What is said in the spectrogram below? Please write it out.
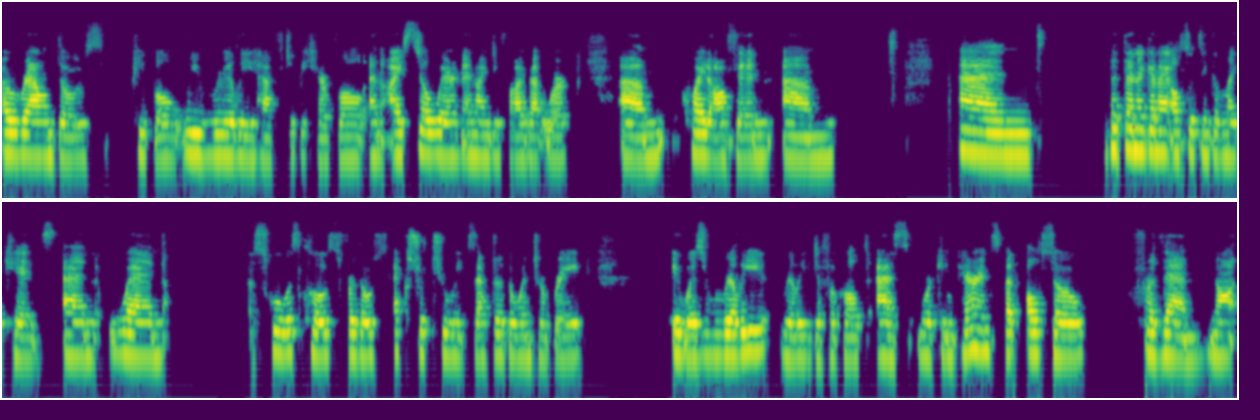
around those people we really have to be careful. And i still wear an n95 at work um, quite often. Um, and but then again i also think of my kids. And when school was closed for those extra two weeks after the winter break. It was really, really difficult as working parents, but also for them not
